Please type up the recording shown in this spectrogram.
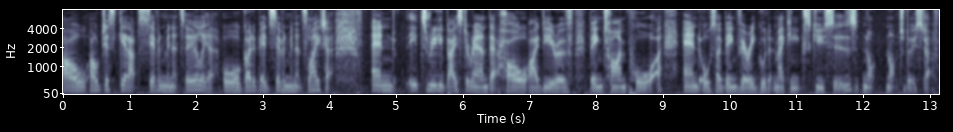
I'll, I'll just get up seven minutes earlier or go to bed seven minutes later. And it's really based around that whole idea of being time poor and also being very good at making excuses not, not to do stuff.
